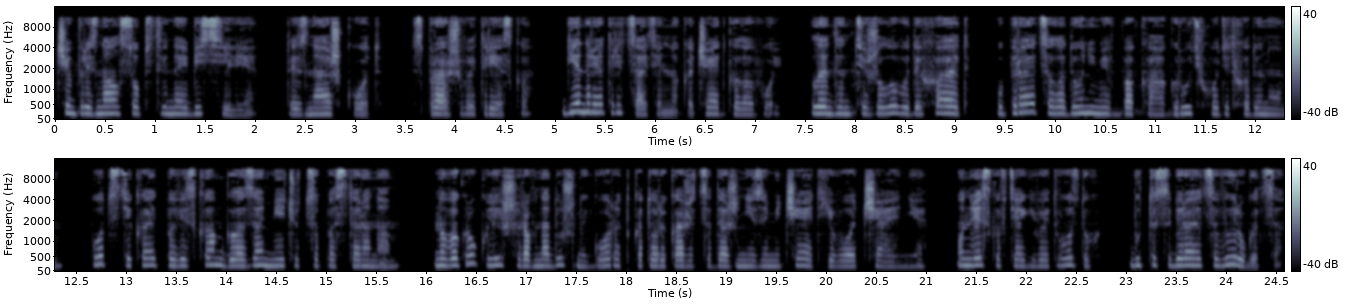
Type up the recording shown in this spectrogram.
чем признал собственное бессилие. «Ты знаешь код?» — спрашивает резко. Генри отрицательно качает головой. Лэндон тяжело выдыхает, упирается ладонями в бока, грудь ходит ходуном. Пот стекает по вискам, глаза мечутся по сторонам. Но вокруг лишь равнодушный город, который, кажется, даже не замечает его отчаяния. Он резко втягивает воздух, будто собирается выругаться,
